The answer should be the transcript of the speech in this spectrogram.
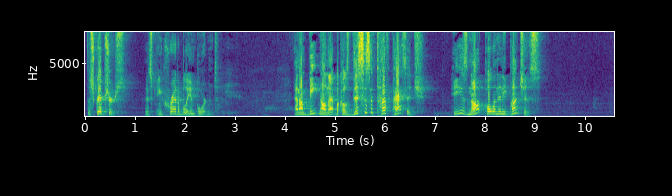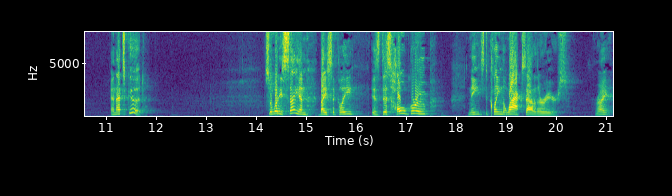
the scriptures. It's incredibly important. And I'm beating on that because this is a tough passage. He is not pulling any punches. And that's good. So, what he's saying basically is this whole group needs to clean the wax out of their ears, right?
